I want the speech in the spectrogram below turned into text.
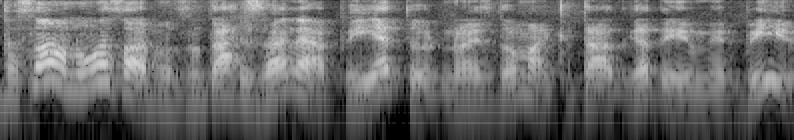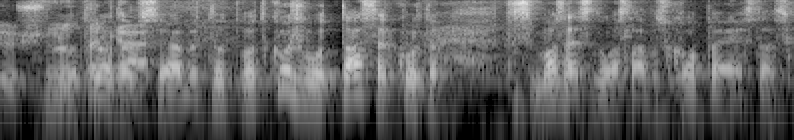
Tas nav noslēpums, nu, tā ir zaļā pietura. Nu, es domāju, ka tādi gadījumi ir bijuši. Nu, Nu, protams, kā- jā, bet nu, vat kurš būtu tas, ar kur tu, tas ir mazais noslēpums kopējais? Tas,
